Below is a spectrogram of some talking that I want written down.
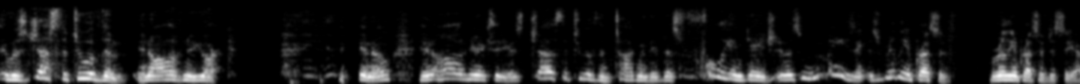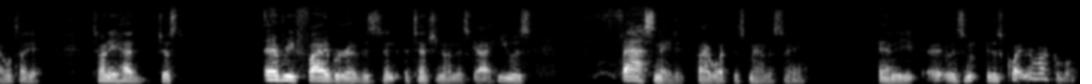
it was just the two of them in all of New York. you know, in all of New York City, it was just the two of them talking. They're just fully engaged. It was amazing. It was really impressive, really impressive to see. I will tell you, Tony had just every fiber of his attention on this guy. He was fascinated by what this man was saying, and he, it was it was quite remarkable.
